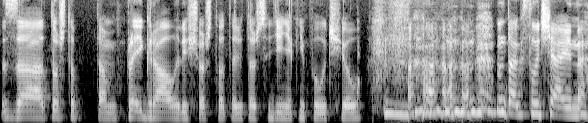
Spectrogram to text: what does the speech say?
за то, что там проиграл или еще что-то, или то, что денег не получил. Ну, так, случайно.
